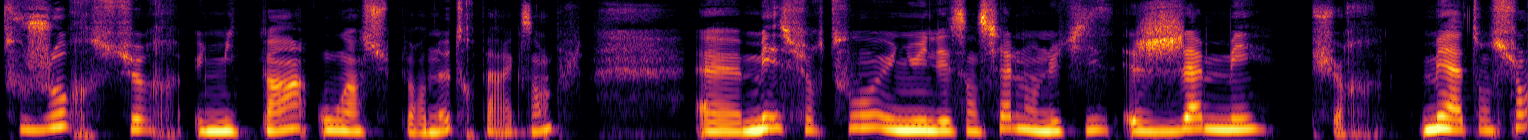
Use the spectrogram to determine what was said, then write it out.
toujours sur une mie de pain ou un support neutre par exemple. Euh, mais surtout, une huile essentielle, on n'utilise jamais pure. Mais attention,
